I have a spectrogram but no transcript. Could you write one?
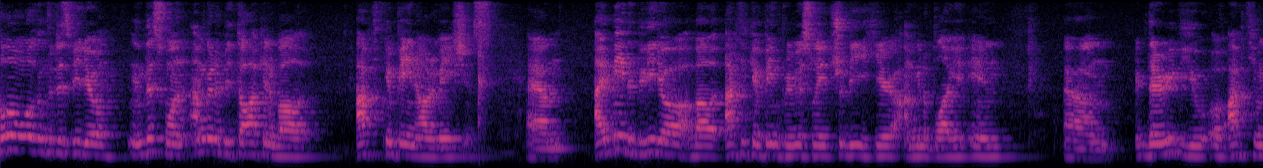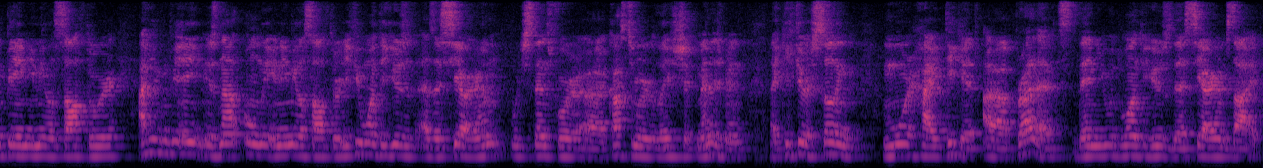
Hello and welcome to this video. In this one, I'm going to be talking about ActiveCampaign automations. Um, I made a video about ActiveCampaign previously, it should be here, I'm going to plug it in. Um, the review of ActiveCampaign email software. ActiveCampaign is not only an email software, if you want to use it as a CRM, which stands for uh, Customer Relationship Management, like if you're selling more high ticket uh, products, then you would want to use the CRM side.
